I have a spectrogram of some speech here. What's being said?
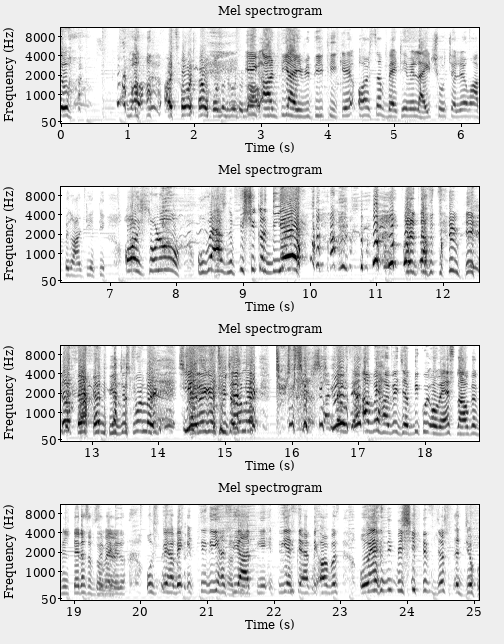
तो to एक आंटी आई हुई थी ठीक है? और सब बैठे हुए लाइट शो चल रहे हैं वहाँ पे आंटी आती है और सुनो उवैस ने पिशी कर दी है! हमें जब भी कोई ओवैस नाम का मिलते हैं ना सबसे तो पहले? तो उसमें हमें इतनी हँसी आती है इतनी हँसी आती है और बस Owais the Pishi is just a joke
